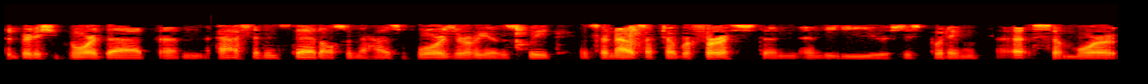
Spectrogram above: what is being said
The British ignored that and passed it instead, also in the House of Lords earlier this week. And so now it's October 1st, and, and the EU is just putting uh, some more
